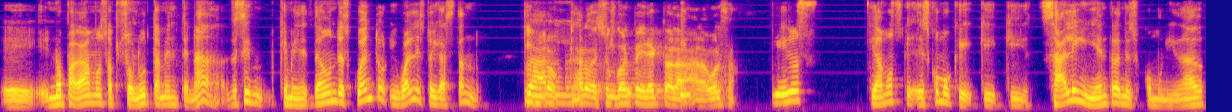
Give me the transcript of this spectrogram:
eh, no pagamos absolutamente nada. Es decir, que me da un descuento, igual le estoy gastando. Claro, Y- claro, es un golpe directo a la, a la bolsa. y ellos, digamos que es como que, que, que salen y entran de su comunidad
